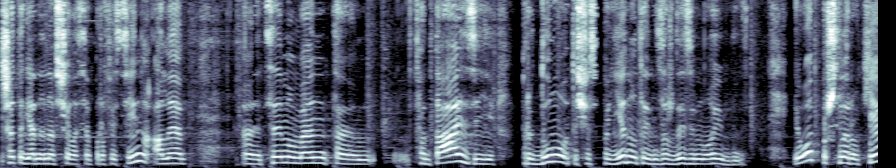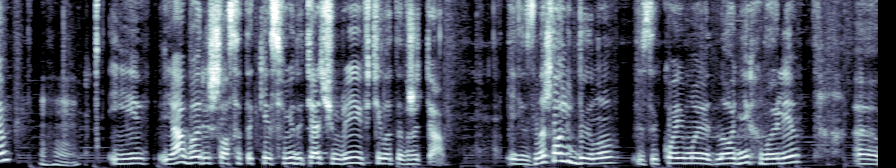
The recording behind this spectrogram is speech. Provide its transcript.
Шити я не навчилася професійно, але е, цей момент е, фантазії, придумувати щось поєднувати, він завжди зі мною був. І от пройшли роки, і я вирішила все-таки свою дитячу мрію втілити в життя. І знайшла людину, з якою ми на одній хвилі е,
